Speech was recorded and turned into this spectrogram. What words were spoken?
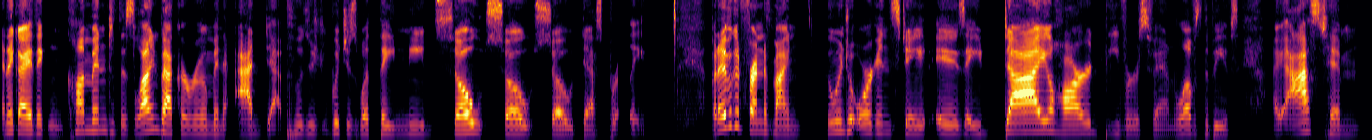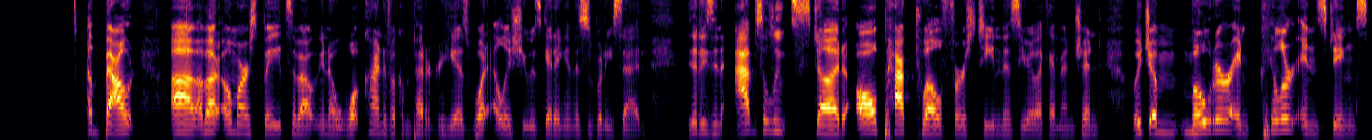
and a guy that can come into this linebacker room and add depth, which is, which is what they need so, so, so desperately. But I have a good friend of mine who went to Oregon State, is a die-hard Beavers fan, loves the Beavs. I asked him about um, about Omar Speights, about you know what kind of a competitor he is, what LSU is getting, and this is what he said: that he's an absolute stud, all Pac-12 first team this year, like I mentioned, which a motor and killer instincts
